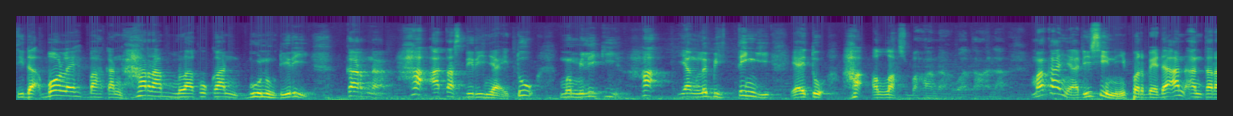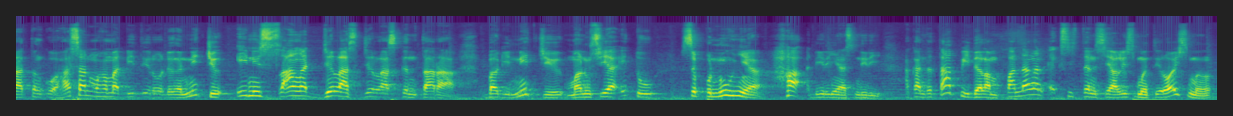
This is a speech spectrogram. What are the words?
tidak boleh bahkan haram melakukan bunuh diri karena hak atas dirinya itu memiliki hak yang lebih tinggi yaitu hak Allah Subhanahu wa taala. Makanya di sini perbedaan antara Tengku Hasan Muhammad Ditiro dengan Nietzsche ini sangat jelas-jelas kentara. Bagi Nietzsche manusia itu sepenuhnya hak dirinya sendiri. Akan tetapi dalam pandangan eksistensialisme terorisme,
